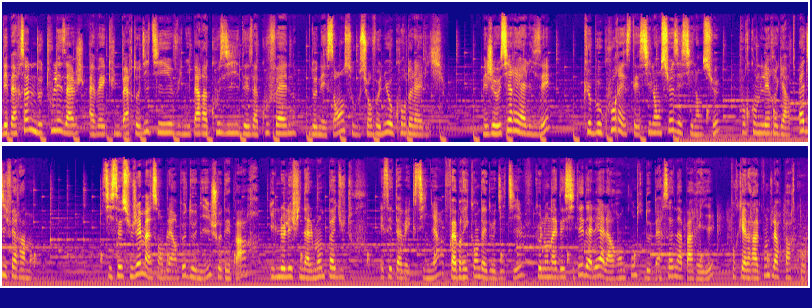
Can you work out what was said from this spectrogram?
des personnes de tous les âges, avec une perte auditive, une hyperacousie, des acouphènes, de naissance ou survenus au cours de la vie. Mais j'ai aussi réalisé que beaucoup restaient silencieuses et silencieux pour qu'on ne les regarde pas différemment. Si ce sujet m'a semblé un peu de niche au départ, il ne l'est finalement pas du tout. Et c'est avec Signa, fabricant d'aide auditive, que l'on a décidé d'aller à la rencontre de personnes appareillées pour qu'elles racontent leur parcours.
